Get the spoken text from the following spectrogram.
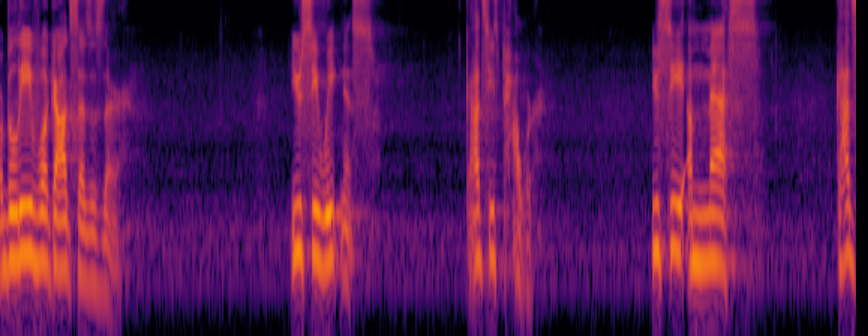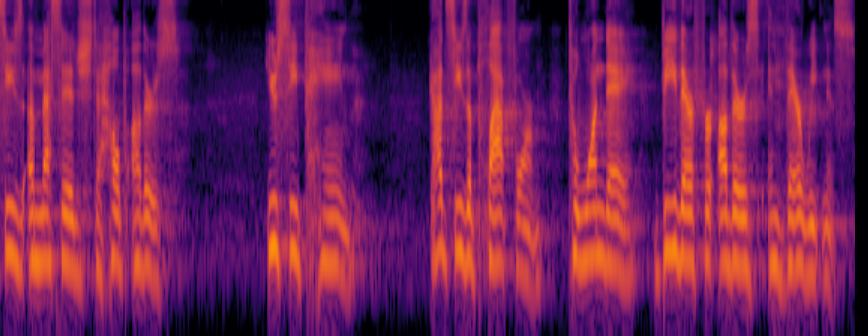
Or believe what God says is there? You see weakness. God sees power. You see a mess. God sees a message to help others. You see pain. God sees a platform to one day be there for others in their weakness.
